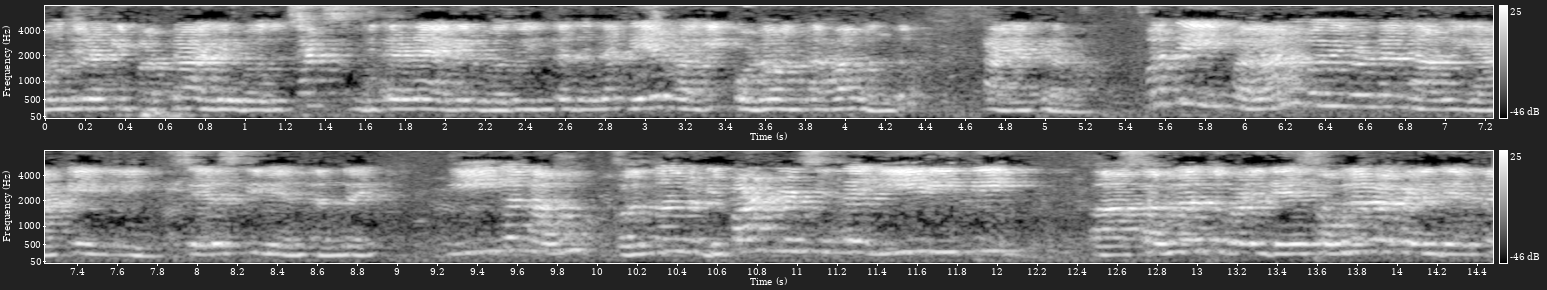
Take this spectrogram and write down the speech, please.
ಮಂಜೂರಾತಿ ಪತ್ರ ಆಗಿರ್ಬೋದು ಚೆಕ್ಸ್ ವಿತರಣೆ ಆಗಿರ್ಬೋದು ಇಂಥದನ್ನ ನೇರವಾಗಿ ಕೊಡುವಂತಹ ಒಂದು ಕಾರ್ಯಕ್ರಮ. ಮತ್ತೆ ಈ ಫಲಾನುಭವಿಗಳನ್ನ ನಾವು ಯಾಕೆ ಇಲ್ಲಿ ಸೇರಿಸ್ತೀವಿ ಅಂತಂದ್ರೆ, ಈಗ ನಾವು ಒಂದೊಂದು ಡಿಪಾರ್ಟ್ಮೆಂಟ್ಸ್ ಇಂದ ಈ ರೀತಿ ಸವಲತ್ತುಗಳಿದೆ, ಸೌಲಭ್ಯಗಳಿದೆ ಅಂತ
